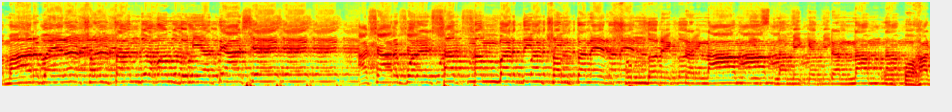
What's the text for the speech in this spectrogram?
আমার বাইরা সন্তান যখন দুনিয়াতে আসে, আসার পরে সাত নাম্বার দিন সন্তানের সুন্দর একটা নাম, ইসলামিক একটা নাম উপহার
